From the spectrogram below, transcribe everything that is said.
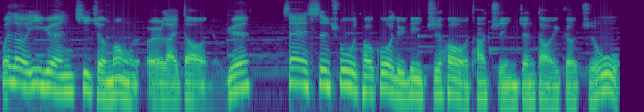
为了一圆记者梦而来到纽约。在四处投过履历之后，他只应征到一个职务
